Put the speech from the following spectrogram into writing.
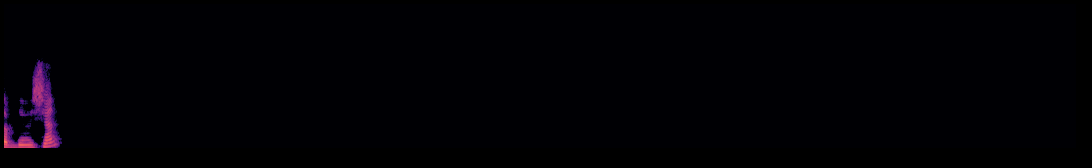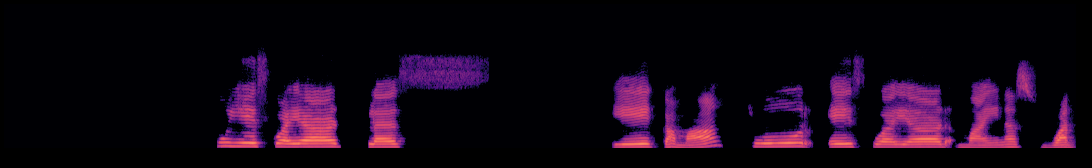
subdivision two a squared a comma 4a squared minus 1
